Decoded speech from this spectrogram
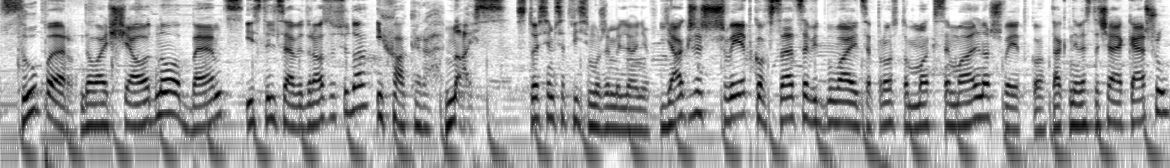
Супер. Давай ще одного. Бемц. І стільця відразу сюди. І хакера. Найс. 178 уже мільйонів. Як же швидко все це відбувається? Просто максимально швидко. Так, не вистачає кешу.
